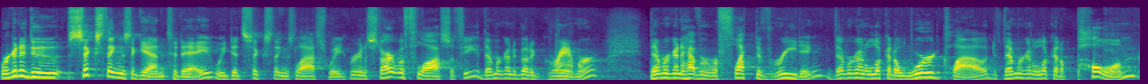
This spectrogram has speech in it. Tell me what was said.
We're going to do six things again today. We did six things last week. We're going to start with philosophy, then we're going to go to grammar, then we're going to have a reflective reading. Then we're going to look at a word cloud. Then we're going to look at a poem.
